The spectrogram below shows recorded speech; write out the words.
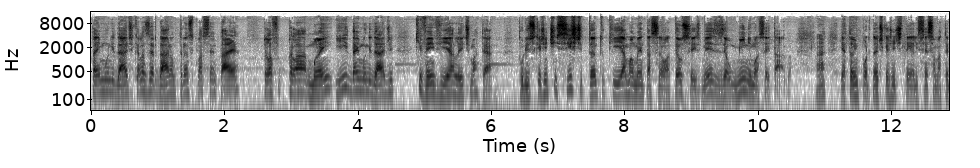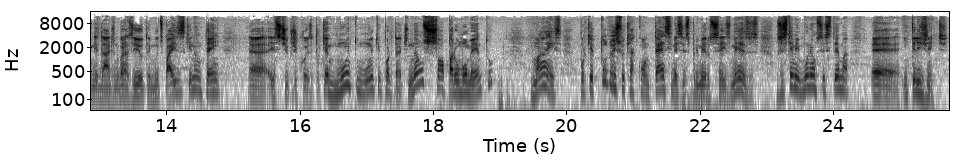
da imunidade que elas herdaram transplacentária pela, pela mãe e da imunidade que vem via leite materno. Por isso que a gente insiste tanto que a amamentação até os seis meses é o mínimo aceitável. Né? E é tão importante que a gente tenha licença maternidade no Brasil. Tem muitos países que não têm é, esse tipo de coisa, porque é muito, muito importante. Não só para o momento, mas porque tudo isso que acontece nesses primeiros seis meses, o sistema imune é um sistema é, inteligente.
